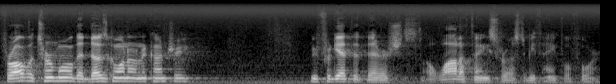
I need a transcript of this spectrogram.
For all the turmoil that does go on in the country, we forget that there's a lot of things for us to be thankful for.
